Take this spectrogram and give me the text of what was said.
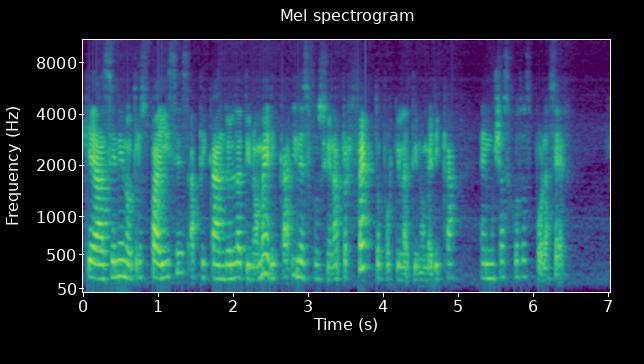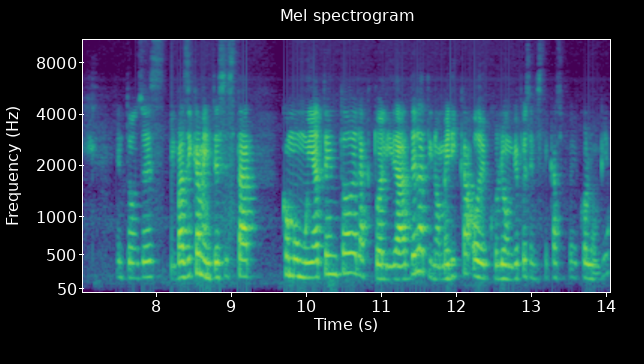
que hacen en otros países, aplicando en Latinoamérica y les funciona perfecto porque en Latinoamérica hay muchas cosas por hacer. Entonces, básicamente es estar como muy atento de la actualidad de Latinoamérica o de Colombia, pues en este caso fue de Colombia,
